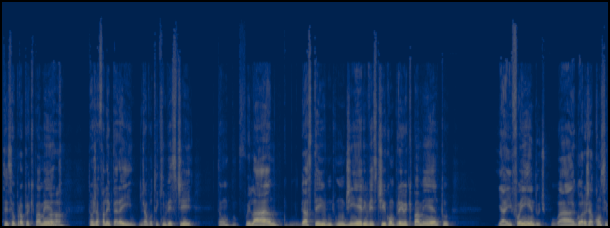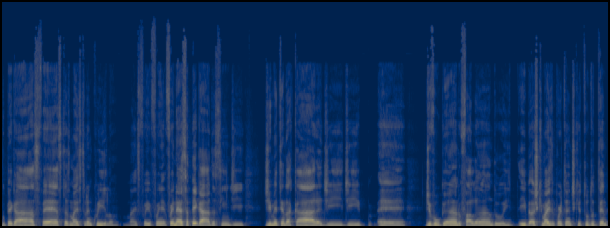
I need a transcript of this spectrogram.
ter seu próprio equipamento. Aham. Então já falei, peraí, já vou ter que investir. Então fui lá, gastei um dinheiro, investi, comprei o equipamento. E aí foi indo, tipo, ah, agora já consigo pegar as festas mais tranquilo. Mas foi, foi, foi nessa pegada, assim, de, de ir metendo a cara, de, de ir, é, divulgando, falando. E, e acho que mais importante que tudo ter,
